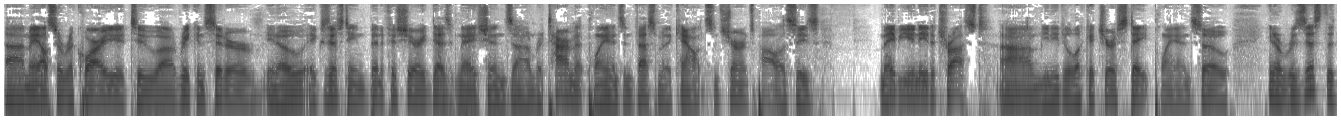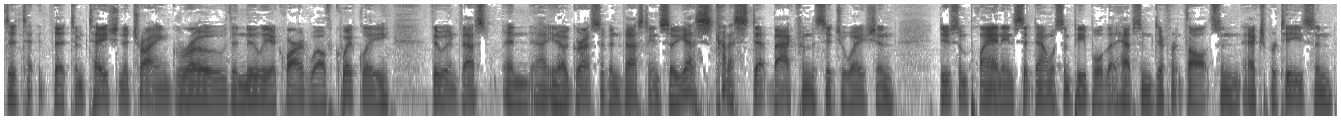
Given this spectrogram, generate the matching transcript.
Uh, may also require you to uh, reconsider, you know, existing beneficiary designations, um, retirement plans, investment accounts, insurance policies. Maybe you need a trust. Um, you need to look at your estate plan. So, you know, resist the t- the temptation to try and grow the newly acquired wealth quickly through invest and uh, you know aggressive investing. So you got to kind of step back from the situation, do some planning, sit down with some people that have some different thoughts and expertise, and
